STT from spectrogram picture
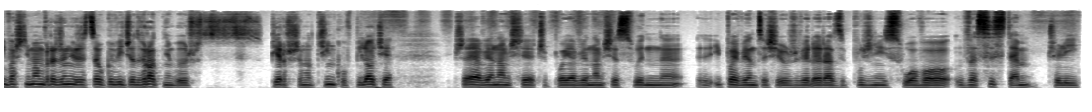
I właśnie mam wrażenie, że całkowicie odwrotnie, bo już w pierwszym odcinku, w pilocie, przejawia nam się, czy pojawia nam się słynne y, i pojawiające się już wiele razy później słowo the system, czyli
